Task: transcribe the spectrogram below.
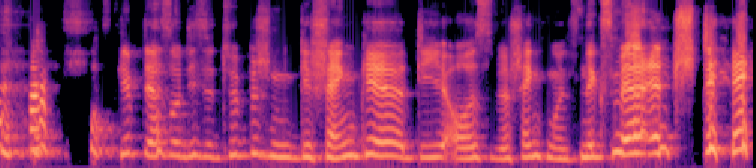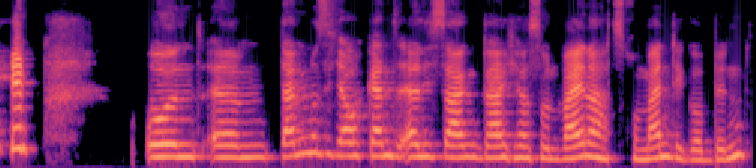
es gibt ja so diese typischen Geschenke, die aus wir schenken uns nichts mehr entstehen. Und ähm, dann muss ich auch ganz ehrlich sagen, da ich ja so ein Weihnachtsromantiker bin,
